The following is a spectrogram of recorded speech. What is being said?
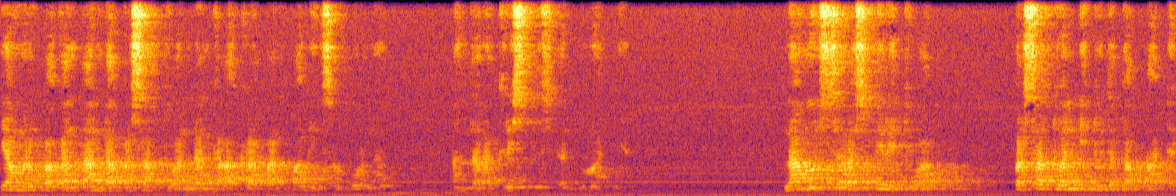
yang merupakan tanda persatuan dan keakraban paling sempurna antara Kristus dan umatnya. Namun secara spiritual, persatuan itu tetap ada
